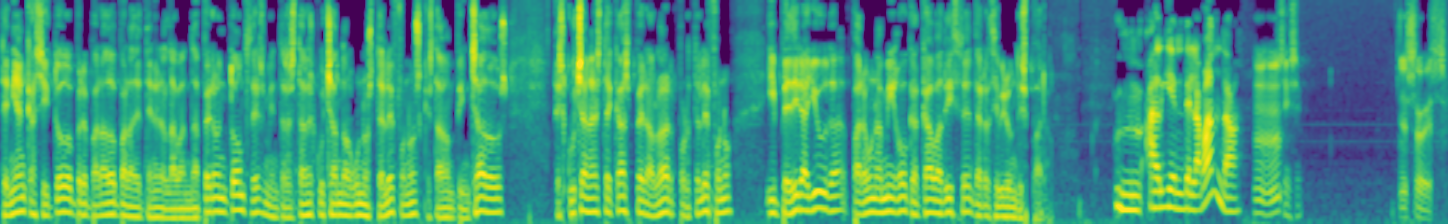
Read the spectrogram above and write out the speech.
tenían casi todo preparado para detener a la banda. Pero entonces, mientras están escuchando algunos teléfonos que estaban pinchados, escuchan a este Casper hablar por teléfono y pedir ayuda para un amigo que acaba, dice, de recibir un disparo. Mm, ¿Alguien de la banda? Sí, sí. Eso es.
